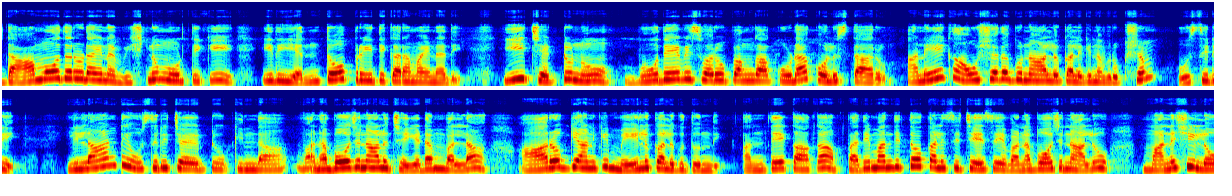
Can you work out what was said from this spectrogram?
దామోదరుడైన విష్ణుమూర్తికి ఇది ఎంతో ప్రీతికరమైనది. ఈ చెట్టును భూదేవి స్వరూపంగా కూడా కొలుస్తారు. అనేక ఔషధ గుణాలు కలిగిన వృక్షం ఉసిరి. ఇలాంటి ఉసిరి చెట్టు కింద వనభోజనాలు చేయడం వల్ల ఆరోగ్యానికి మేలు కలుగుతుంది. అంతేకాక పది మందితో కలిసి చేసే వనభోజనాలు మనిషిలో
